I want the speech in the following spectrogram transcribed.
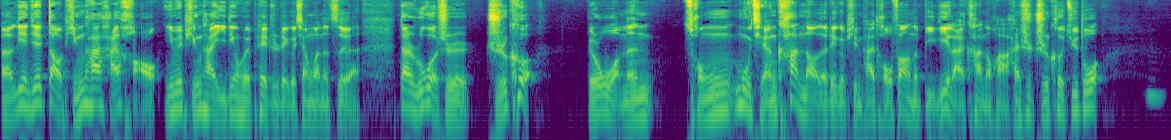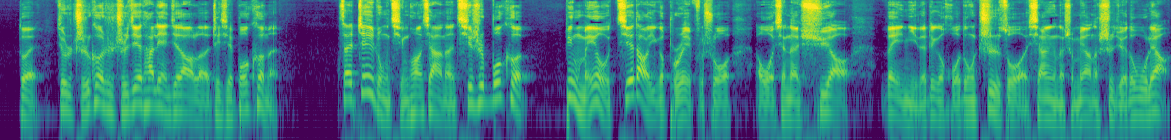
呃链接到平台还好，因为平台一定会配置这个相关的资源。但如果是直客，比如我们从目前看到的这个品牌投放的比例来看的话，还是直客居多。嗯对，就是直客是直接它链接到了这些播客们。在这种情况下呢，其实播客并没有接到一个 brief 说，呃我现在需要为你的这个活动制作相应的什么样的视觉的物料，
